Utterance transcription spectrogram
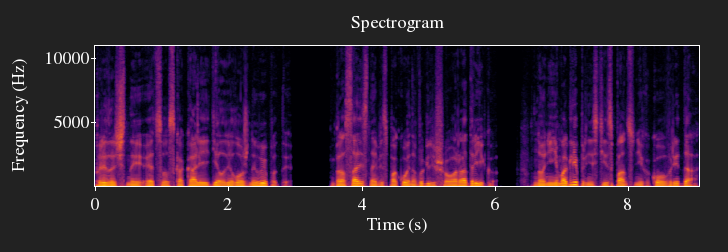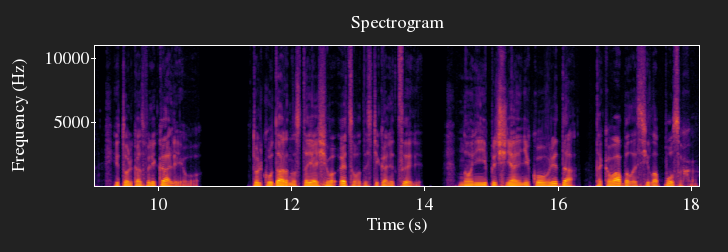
Призрачные Эцио скакали и делали ложные выпады. Бросались на беспокойно выглядевшего Родриго. Но они не могли принести испанцу никакого вреда и только отвлекали его. Только удары настоящего Эцио достигали цели. Но они не причиняли никакого вреда, такова была сила посоха.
